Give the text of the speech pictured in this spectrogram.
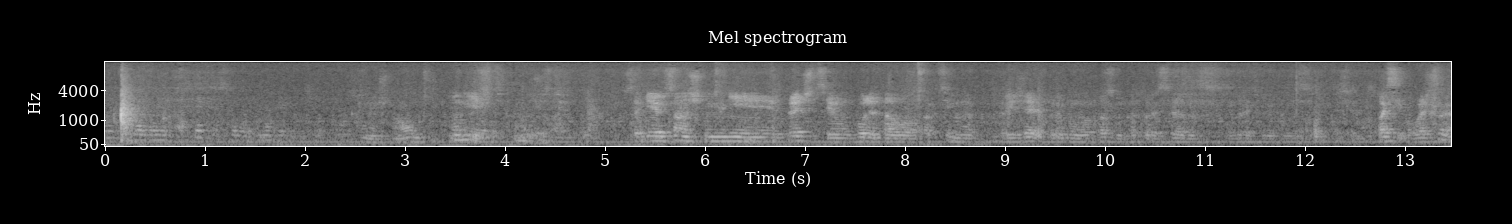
будьте добры, оставьте свой мобильный телефон. Конечно, а он Он есть. есть. Сергей Александрович не прячется, и он, более того, активно приезжает по любым вопросам, которые связаны с избирательной комиссией. Спасибо большое.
